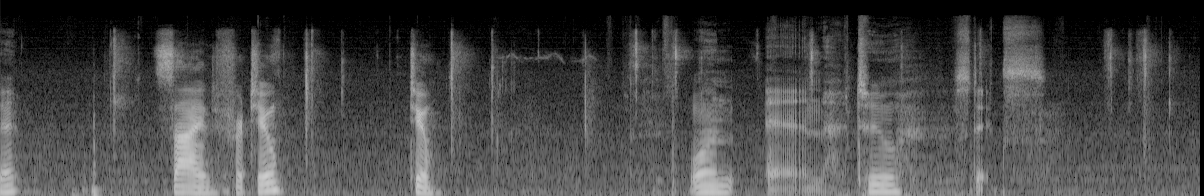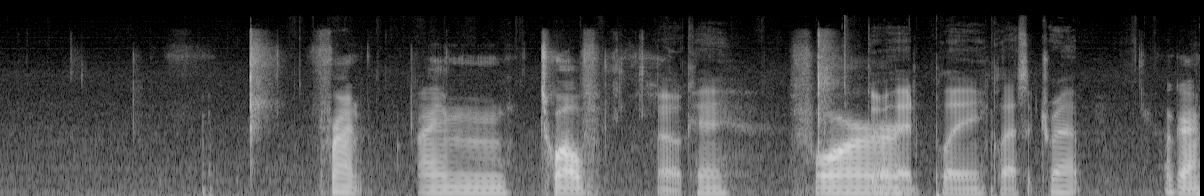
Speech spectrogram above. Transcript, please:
Okay. Side for two. Two. One and two sticks. Front. I'm 12. Okay. For. Go ahead, play classic trap. Okay.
